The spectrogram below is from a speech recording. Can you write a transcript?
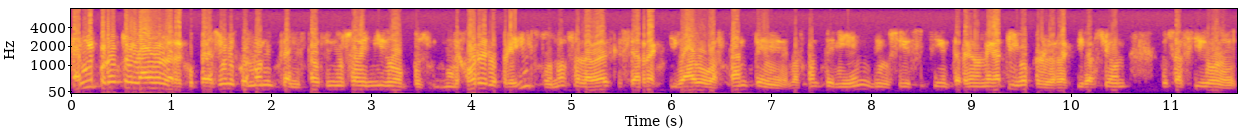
También por otro lado la recuperación económica en Estados Unidos ha venido pues mejor de lo previsto, ¿no? O sea, la verdad es que se ha reactivado bastante bastante bien, digo, sí sigue en terreno negativo, pero la reactivación pues ha sido eh,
